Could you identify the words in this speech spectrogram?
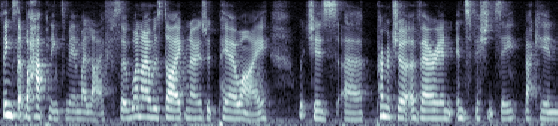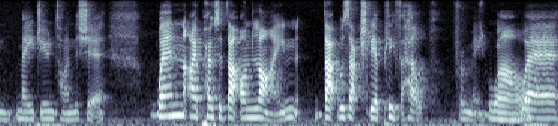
things that were happening to me in my life. So when I was diagnosed with POI, which is uh, premature ovarian insufficiency, back in May June time this year, when I posted that online, that was actually a plea for help from me Wow. where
